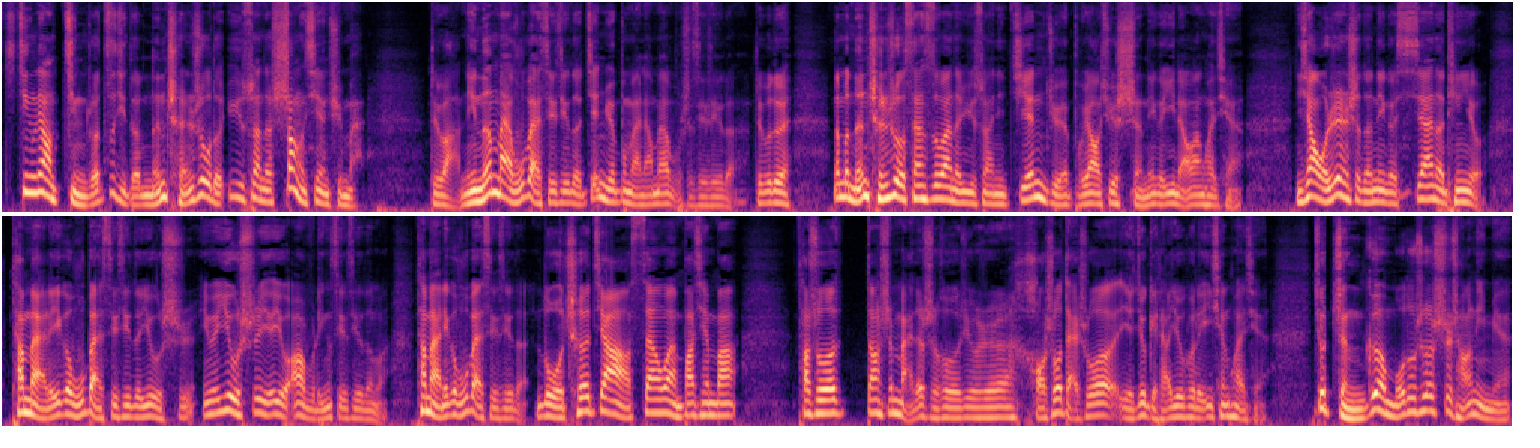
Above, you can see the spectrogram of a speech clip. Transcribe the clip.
尽量紧着自己的能承受的预算的上限去买，对吧？你能买五百 cc 的，坚决不买两百五十 cc 的，对不对？那么能承受三四万的预算，你坚决不要去省那个一两万块钱。你像我认识的那个西安的听友，他买了一个五百 cc 的幼师，因为幼师也有二五零 cc 的嘛，他买了一个五百 cc 的，裸车价三万八千八。他说当时买的时候就是好说歹说，也就给他优惠了一千块钱。就整个摩托车市场里面，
